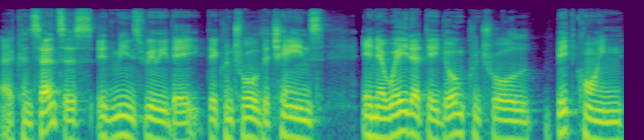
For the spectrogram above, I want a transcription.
uh, consensus, it means really they they control the chains in a way that they don't control Bitcoin.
